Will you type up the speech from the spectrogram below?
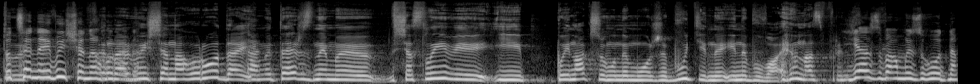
То це найвища це нагорода. найвища нагорода, Так. і ми теж з ними щасливі, і по-інакшому не може бути, і не, і не буває у нас принципі. Я з вами згодна.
